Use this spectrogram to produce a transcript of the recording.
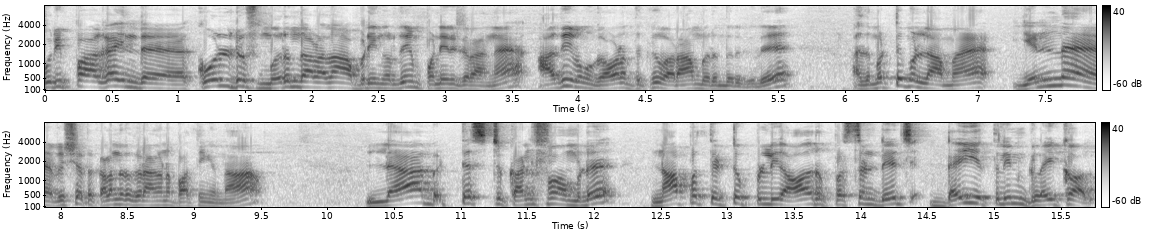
குறிப்பாக இந்த கோல்ட்ரிஃப் மருந்தால தான் அப்படிங்கிறதையும் பண்ணியிருக்கிறாங்க. அது இவங்க கவனத்துக்கு வராமல் இருந்திருக்குது. அது மட்டும் இல்லாமல் என்ன விஷயத்தை கலந்துருக்கிறாங்கன்னு பார்த்தீங்கன்னா லேப் டெஸ்ட் கன்ஃபார்ம்டு நாற்பத்தெட்டு புள்ளி ஆறு பர்சன்டேஜ் டைஎத்திலின் கிளைகால்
